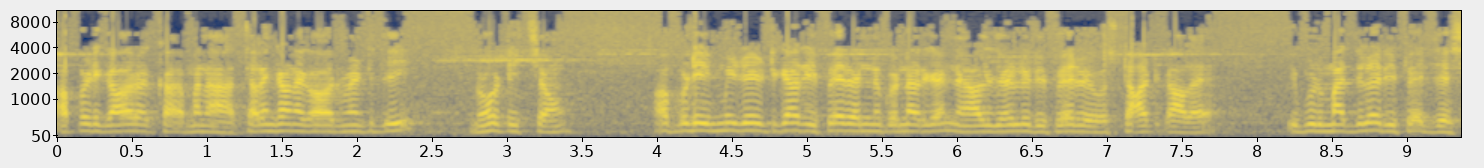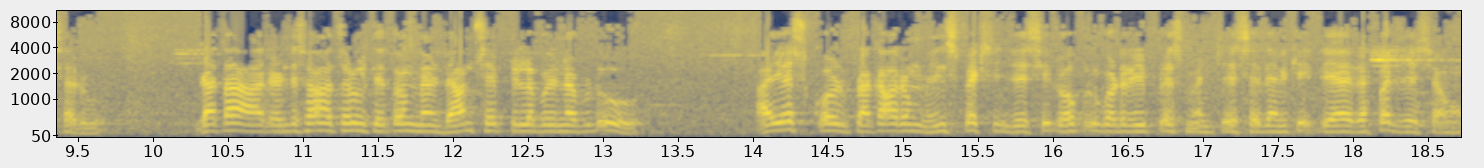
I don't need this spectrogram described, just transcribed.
అప్పటి గవర్- మన తెలంగాణ గవర్నమెంట్కి నోట్ ఇచ్చాం. అప్పుడు ఇమ్మీడియట్గా రిపేర్ అనుకున్నారు కానీ నాలుగేళ్ళు రిపేర్ స్టార్ట్ కాలే. ఇప్పుడు మధ్యలో రిపేర్ చేశారు. గత రెండు సంవత్సరాల క్రితం మేము డ్యామ్ సేఫ్టీలో పోయినప్పుడు ఐఎస్ కోడ్ ప్రకారం ఇన్స్పెక్షన్ చేసి రోపులు కూడా రీప్లేస్మెంట్ చేసేదానికి రెఫర్ చేశాము.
